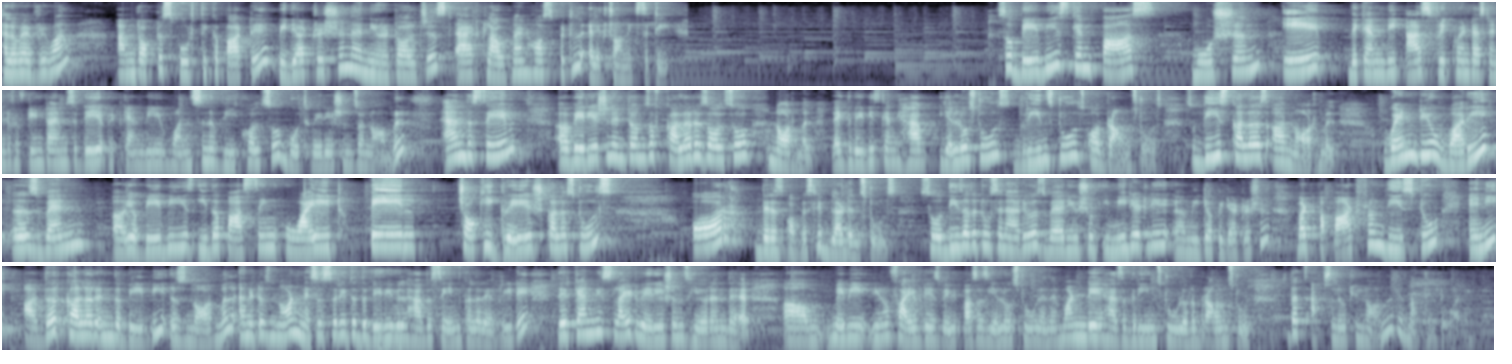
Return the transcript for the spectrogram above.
Hello everyone, I'm Dr. Spoorti Kapate, pediatrician and neonatologist at Cloudnine Hospital, Electronic City. So babies can pass motion a they can be as frequent as 10 to 15 times a day. It can be once in a week also. Both variations are normal. And the same uh, variation in terms of color is also normal. Like the babies can have yellow stools green stools or brown stools. So these colors are normal. When do you worry is when uh, your baby is either passing white pale chalky grayish color stools or there is obviously blood in stools. So these are the two scenarios where you should immediately uh, meet your pediatrician. But apart from these two, any other color in the baby is normal and it is not necessary that the baby will have the same color every day. There can be slight variations here and there. Um, maybe, you know, five days baby passes yellow stool and then one day has a green stool or a brown stool. So that's absolutely normal. There's nothing to worry.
